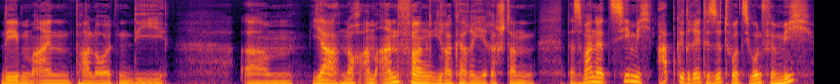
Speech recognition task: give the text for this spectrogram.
neben ein paar Leuten, die ähm, ja noch am Anfang ihrer Karriere standen. Das war eine ziemlich abgedrehte Situation für mich,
